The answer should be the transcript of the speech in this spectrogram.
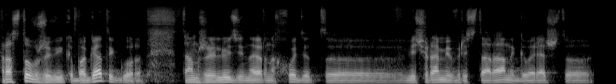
Ростов же, Вика, богатый город. Там же люди, наверное, ходят э, вечерами в рестораны, говорят, что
